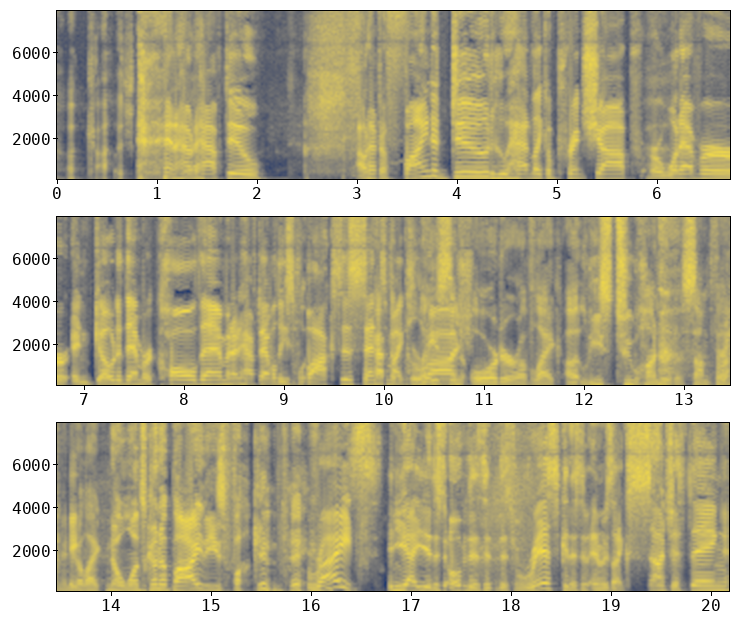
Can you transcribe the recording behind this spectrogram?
college and I would have to I would have to find a dude who had like a print shop or whatever and go to them or call them and I'd have to have all these boxes sent have to to my place garage. an order of like at least 200 of something and you're like no one's gonna buy these fucking things right and yeah you this over this this risk and this and it was like such a thing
